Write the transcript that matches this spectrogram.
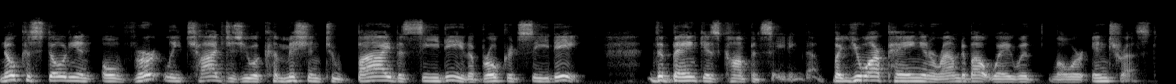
no custodian overtly charges you a commission to buy the CD, the brokered CD. The bank is compensating them, but you are paying in a roundabout way with lower interest.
